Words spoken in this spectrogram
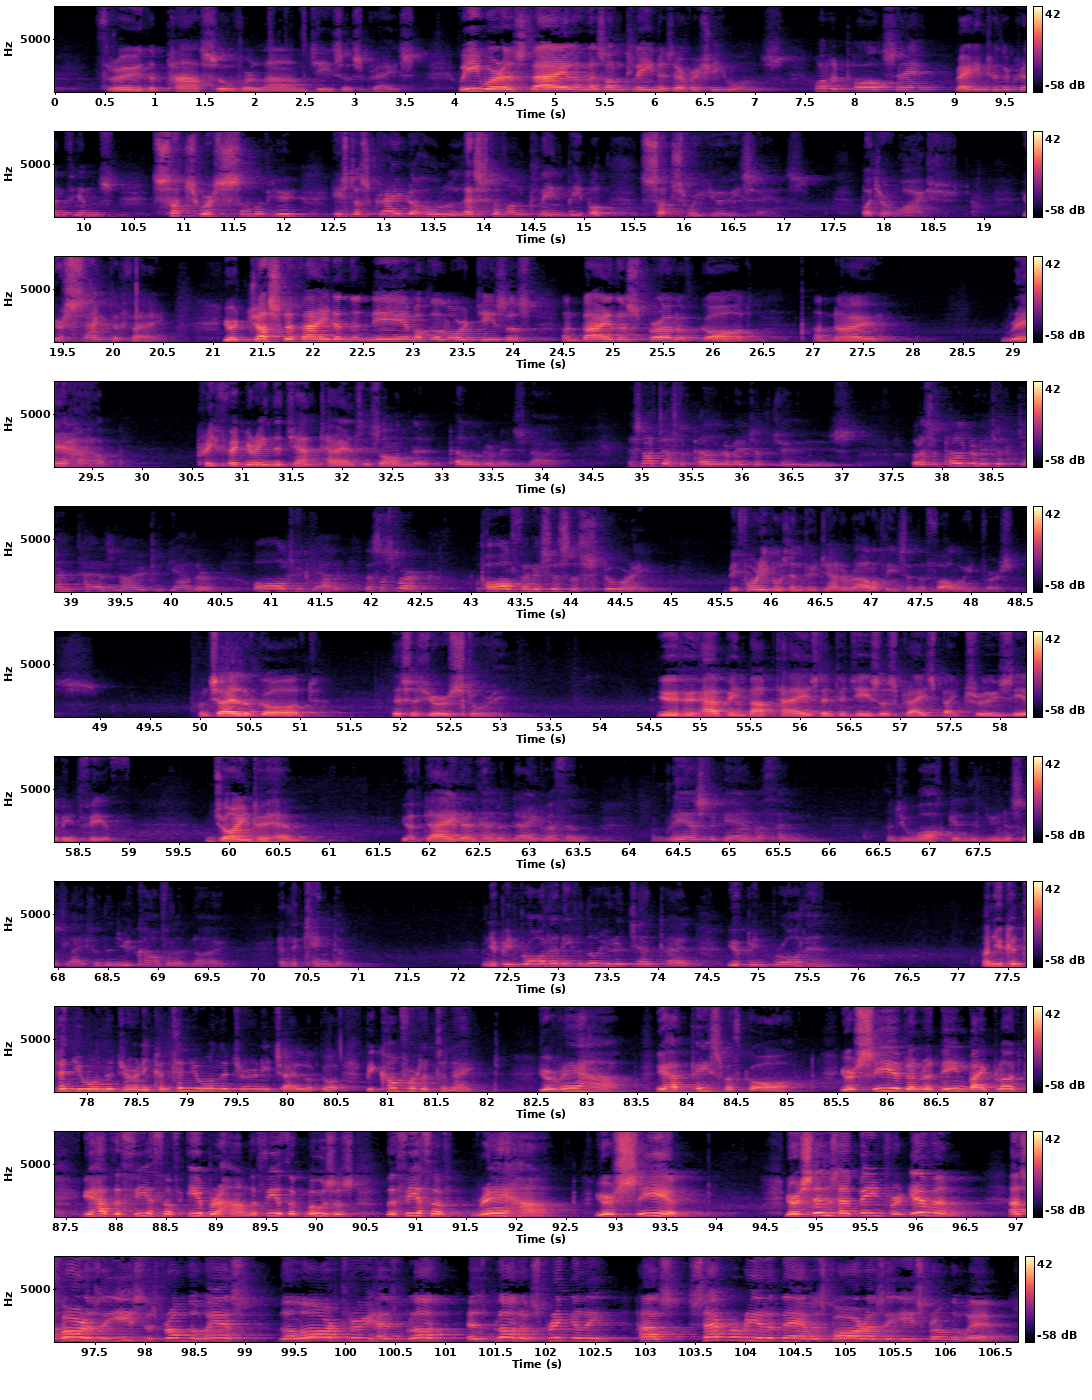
through the Passover Lamb, Jesus Christ. We were as vile and as unclean as ever she was. What did Paul say, writing to the Corinthians? Such were some of you. He's described a whole list of unclean people. Such were you, he says. But you're washed, you're sanctified, you're justified in the name of the Lord Jesus and by the Spirit of God. And now, Rahab prefiguring the Gentiles, is on the pilgrimage now. It's not just a pilgrimage of Jews, but it's a pilgrimage of Gentiles now together, all together. This is where Paul finishes the story before he goes into generalities in the following verses. And, child of God, this is your story. You who have been baptized into Jesus Christ by true saving faith joined to him. You have died in him and died with him and raised again with him. And you walk in the newness of life, in the new covenant now, in the kingdom. And you've been brought in, even though you're a Gentile, you've been brought in. And you continue on the journey. Continue on the journey, child of God. Be comforted tonight. You're Rahab. You have peace with God. You're saved and redeemed by blood. You have the faith of Abraham, the faith of Moses, the faith of Rahab. You're saved. Your sins have been forgiven. As far as the east is from the west, the Lord, through His blood, His blood of sprinkling, has separated them as far as the east from the west.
